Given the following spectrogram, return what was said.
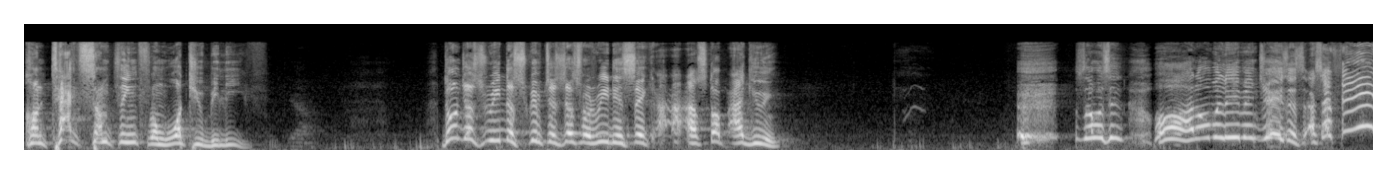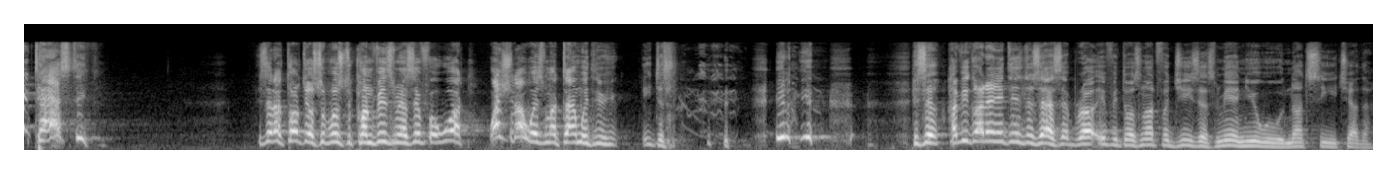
contact something from what you believe. Don't just read the scriptures just for reading's sake. I- will stop arguing. Someone said, Oh, I don't believe in Jesus. I said, Fantastic. He said, I thought you were supposed to convince me. I said, For what? Why should I waste my time with you? He just, he said, Have you got anything to say? I said, Bro, if it was not for Jesus, me and you, we would not see each other.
